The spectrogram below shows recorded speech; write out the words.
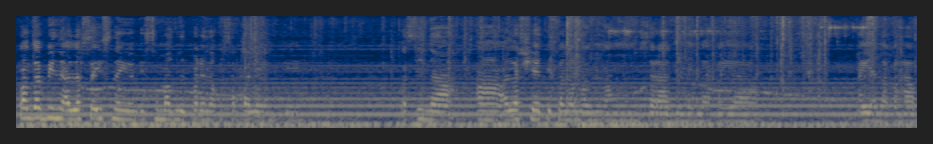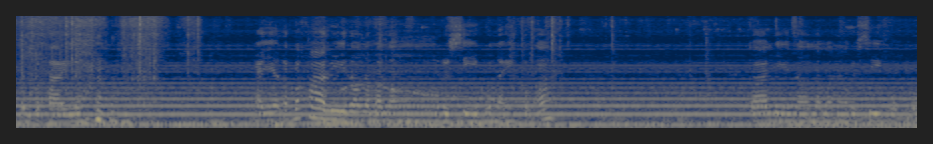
paggabi na alas 6 na yun, is sumaglit pa rin ako sa palengke. Kasi nga, ah, alas 7 pa naman ang sarado nila, kaya ayan, nakahabol pa tayo. ayan, aba kalinaw naman ang resibo na ito, ah. Kalinaw naman ang resibo ko.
